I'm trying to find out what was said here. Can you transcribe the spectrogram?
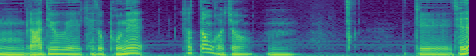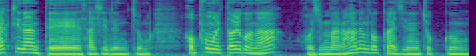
음, 라디오에 계속 보내셨던 거죠. 음. 이렇게 제작진한테 사실은 좀 허풍을 떨거나 거짓말을 하는 것까지는 조금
